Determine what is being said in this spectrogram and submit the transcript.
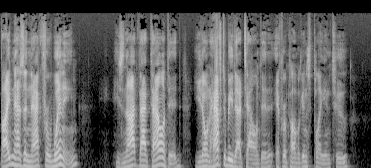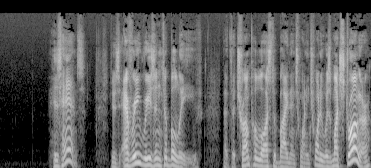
Biden has a knack for winning. He's not that talented. You don't have to be that talented if Republicans play into his hands. There's every reason to believe that the Trump who lost to Biden in 2020 was much stronger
